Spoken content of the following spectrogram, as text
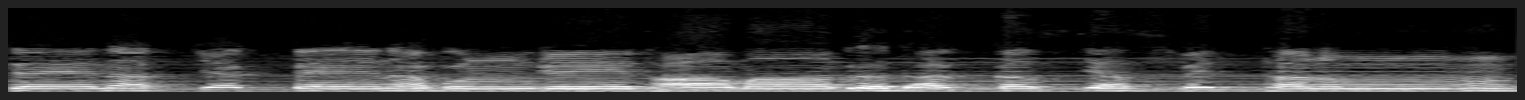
तेन त्यक्तेन भुञ्जीथामाकृतः कस्य स्विद्धनम्।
